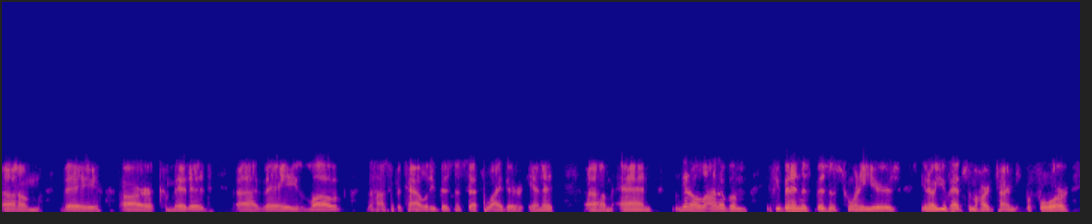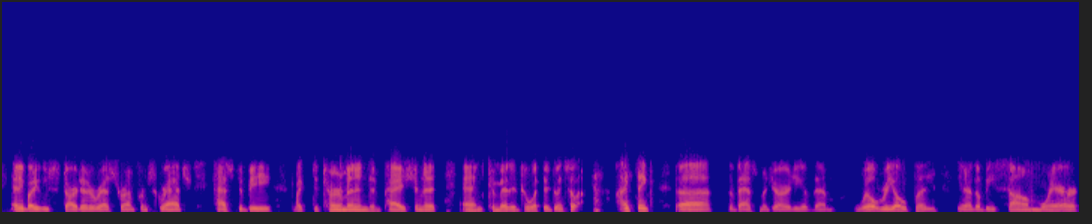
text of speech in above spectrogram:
Um, they are committed. Uh, they love the hospitality business. That's why they're in it. Um, and, you know, a lot of them, if you've been in this business 20 years, you know, you've had some hard times before. Anybody who started a restaurant from scratch has to be like determined and passionate and committed to what they're doing. So I think uh, the vast majority of them will reopen you know, there'll be some where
